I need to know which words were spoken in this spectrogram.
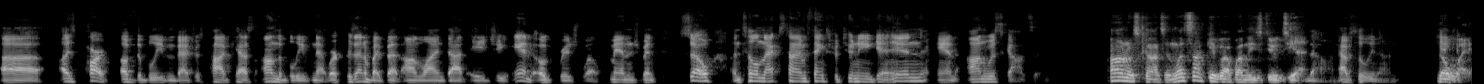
uh, as part of the Bleav in Badgers podcast on the Bleav Network, presented by betonline.ag and Oakbridge Wealth Management. So until next time, thanks for tuning again in and on Wisconsin. On Wisconsin. Let's not give up on these dudes yet. No, absolutely not. No way.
